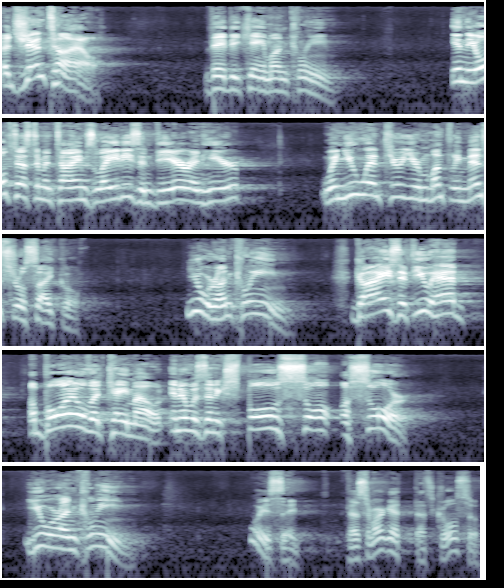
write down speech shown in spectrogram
a Gentile, they became unclean. In the Old Testament times, ladies in Viera and here, when you went through your monthly menstrual cycle, you were unclean. Guys, if you had a boil that came out and it was an exposed so- a sore, you were unclean. Well, you say, Pastor Mark, that's cool, so,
